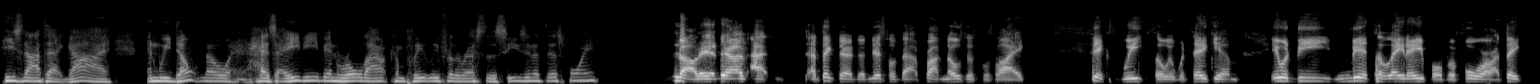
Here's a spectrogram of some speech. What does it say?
he's not that guy. And we don't know has AD been rolled out completely for the rest of the season at this point? No, they, they, I, I think the initial prognosis was like six weeks, so it would take him. It would be mid to late April before I think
